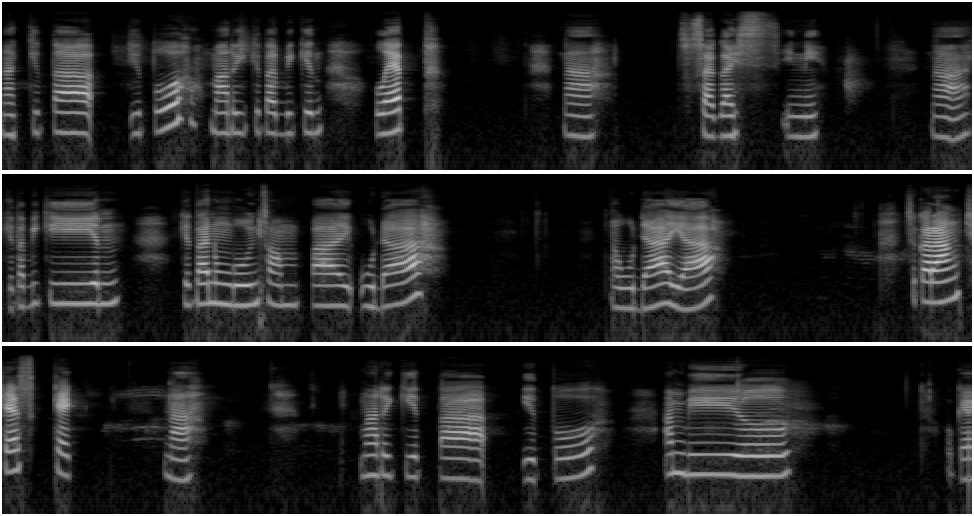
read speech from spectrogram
Nah, kita itu mari kita bikin LED. Nah, susah guys ini. Nah, kita bikin. Kita nungguin sampai udah. Nah, udah ya. Sekarang cheesecake. Nah, mari kita itu ambil oke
